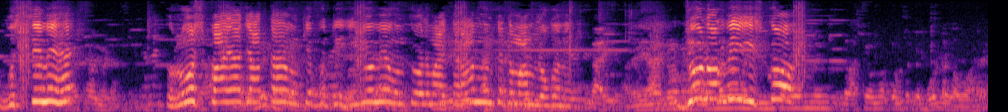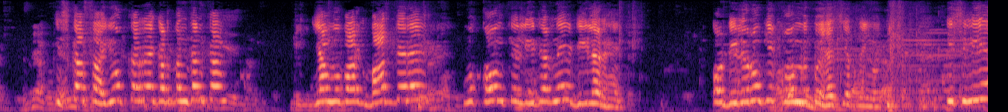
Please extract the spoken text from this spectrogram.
गुस्से में है, रोष पाया जाता है उनके बुद्धिजीवियों में, उनके कराम में, उनके तमाम लोगों में। जो लोग भी इसको इसका सहयोग कर रहे गठबंधन का या मुबारकबाद दे रहे वो कौम के लीडर नहीं, डीलर हैं। और डीलरों की कौम में कोई हैसियत नहीं होती। इसलिए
